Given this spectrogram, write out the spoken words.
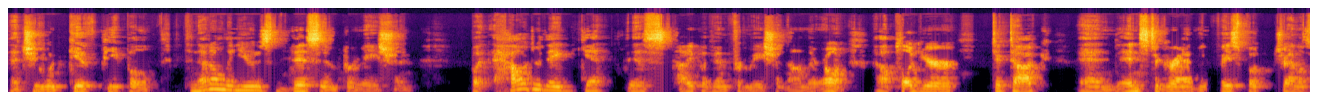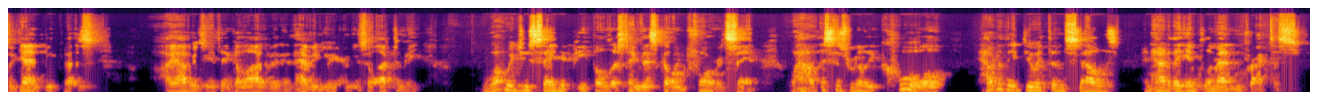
that you would give people to not only use this information, but how do they get this type of information on their own? I'll plug your TikTok and Instagram and Facebook channels again because I obviously think a lot of it, and having you here means a lot to me. What would you say to people listening this going forward, saying, wow, this is really cool? How do they do it themselves, and how do they implement and practice?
